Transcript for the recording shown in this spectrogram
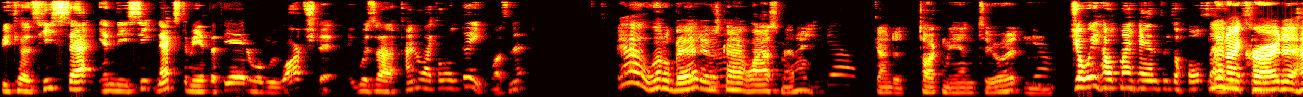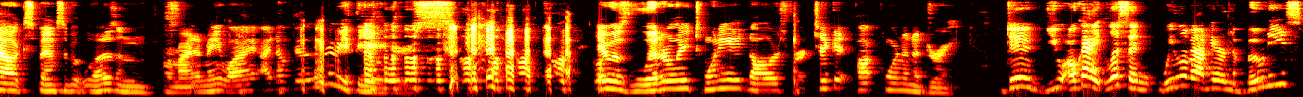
because he sat in the seat next to me at the theater when we watched it. It was uh, kind of like a little date, wasn't it? Yeah, a little bit. It was kind of last minute. You Yeah. kind of talked me into it. And Yeah. Joey held my hand through the whole thing. then I so- cried at how expensive it was and reminded me why I don't go to the movie theaters. it was literally $28 for a ticket, popcorn, and a drink. Dude, you okay? Listen, we live out here in the boonies.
